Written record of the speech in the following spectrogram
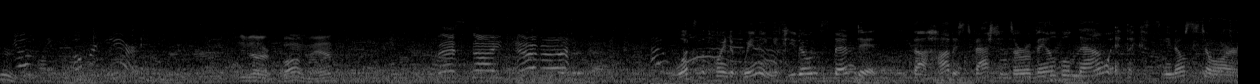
Hey, Josie, over here. Another bum, man. Best night ever! What's the point of winning if you don't spend it? The hottest fashions are available now at the casino store.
